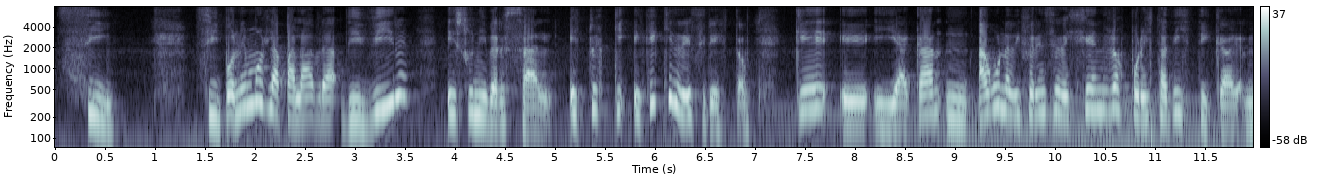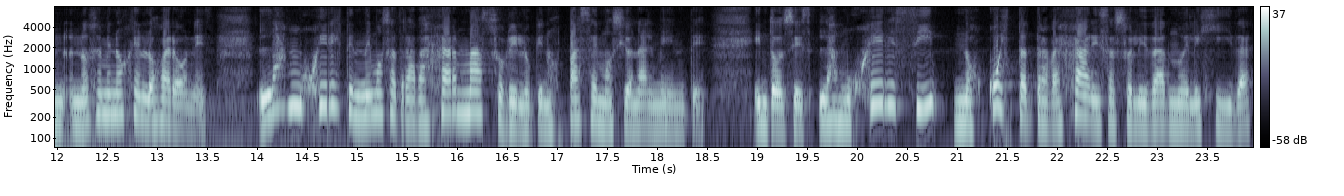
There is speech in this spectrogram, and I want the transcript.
sí. Si ponemos la palabra vivir, es universal. Esto es, ¿Qué quiere decir esto? Que, eh, y acá mm, hago una diferencia de géneros por estadística, no se me enojen los varones. Las mujeres tendemos a trabajar más sobre lo que nos pasa emocionalmente. Entonces, las mujeres sí nos cuesta trabajar esa soledad no elegida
